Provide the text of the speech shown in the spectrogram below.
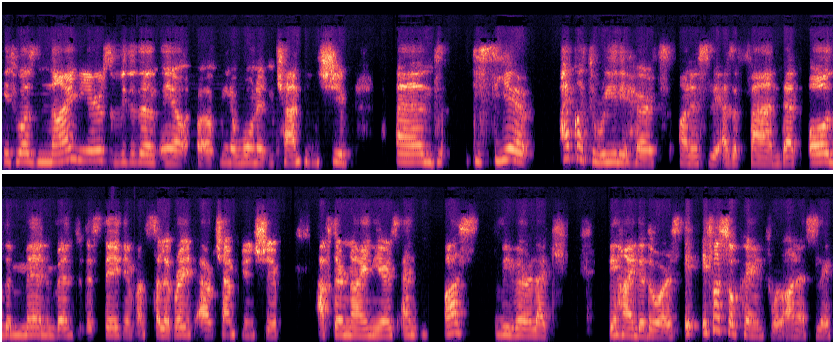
it was nine years we didn't, you know, uh, you know, won a championship, and this year I got really hurt, honestly, as a fan, that all the men went to the stadium and celebrate our championship after nine years, and us, we were like behind the doors. It, it was so painful, honestly,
